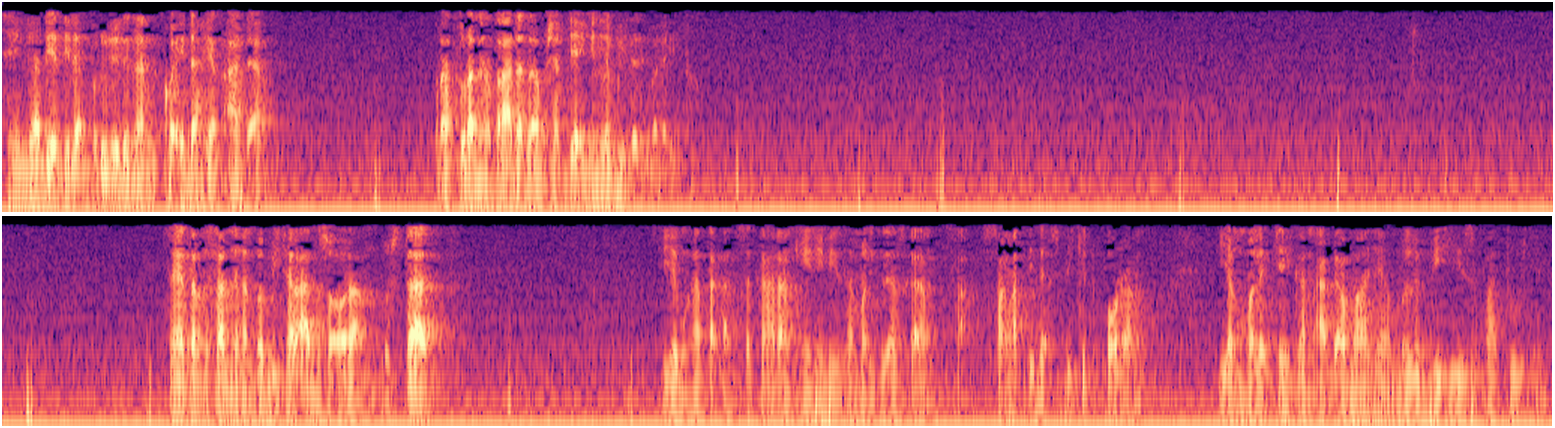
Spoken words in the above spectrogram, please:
Sehingga dia tidak peduli dengan kaidah yang ada peraturan yang telah ada dalam syariat. Dia ingin lebih daripada itu. Saya terkesan dengan pembicaraan seorang ustadz. Dia mengatakan sekarang ini di zaman kita sekarang sangat tidak sedikit orang yang melecehkan agamanya melebihi sepatunya.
